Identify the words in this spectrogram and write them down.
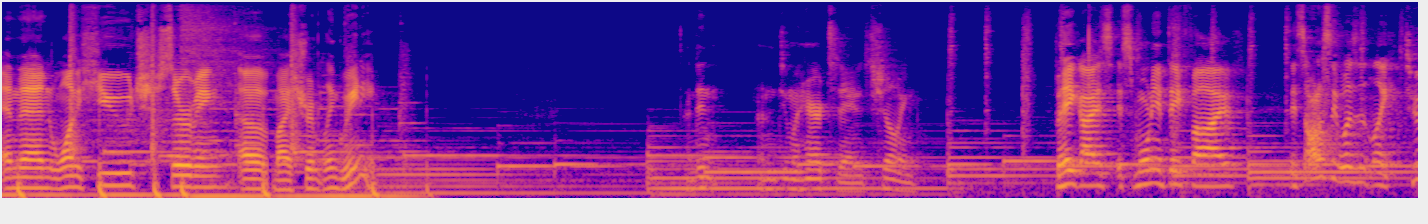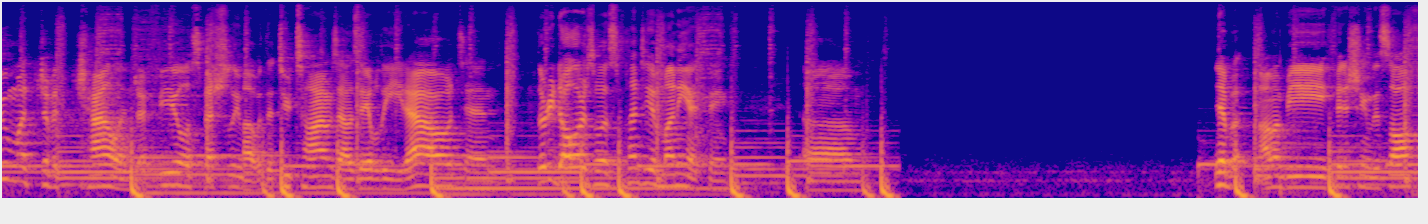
and then one huge serving of my shrimp linguine. I didn't, I didn't do my hair today, and it's showing. But hey guys, it's morning of day five. This honestly wasn't like too much of a challenge. I feel, especially uh, with the two times I was able to eat out, and $30 was plenty of money, I think. Um, yeah, but I'm gonna be finishing this off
